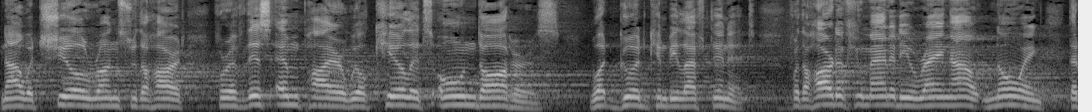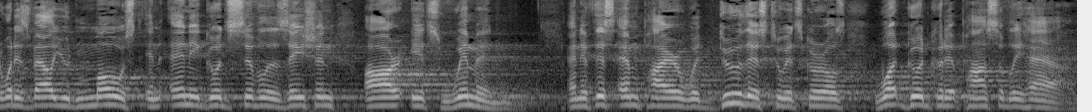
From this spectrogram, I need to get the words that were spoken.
Now a chill runs through the heart, for if this empire will kill its own daughters, what good can be left in it? For the heart of humanity rang out, knowing that what is valued most in any good civilization are its women. And if this empire would do this to its girls, what good could it possibly have?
